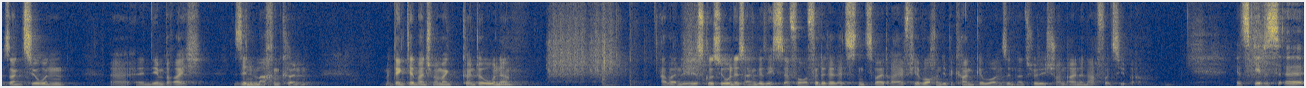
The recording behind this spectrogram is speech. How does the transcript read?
Sanktionen in dem Bereich Sinn machen können. Man denkt ja manchmal, man könnte ohne. Aber die Diskussion ist angesichts der Vorfälle der letzten zwei, drei, vier Wochen, die bekannt geworden sind, natürlich schon eine nachvollziehbare. Jetzt geht es äh,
